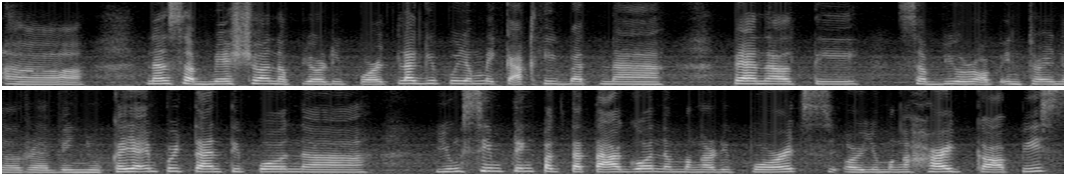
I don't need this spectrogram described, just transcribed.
uh, non-submission of your report, lagi po yung may kaakibat na penalty sa Bureau of Internal Revenue. Kaya importante po na yung simpleng pagtatago ng mga reports or yung mga hard copies,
